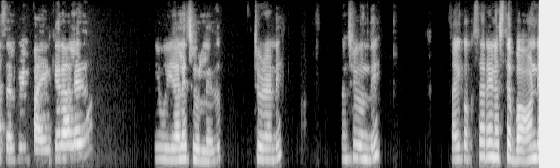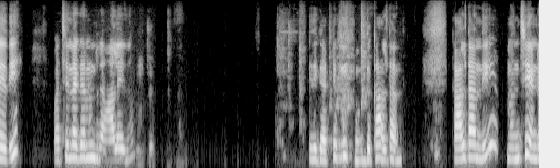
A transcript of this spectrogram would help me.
అసలు మేము పైకి రాలేదు. ఈ ఉయ్యాలే చూడలేదు. చూడండి. మంచిగా ఉంది. పైకి ఒకసారి అయినా వస్తే బాగుండేది. వచ్చిన దగ్గర నుండి రాలేదు. ఇది గట్టి వద్దు కాలుతాంది. కాలుతాంది. మంచి ఎండ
